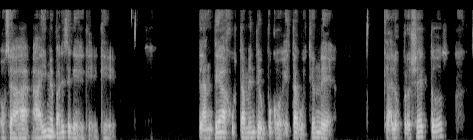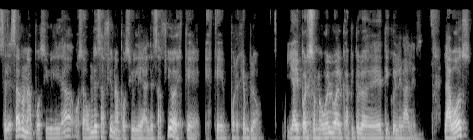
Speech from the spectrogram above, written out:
o sea, ahí me parece que, que, que plantea justamente un poco esta cuestión de que a los proyectos se les abre una posibilidad, o sea, un desafío, una posibilidad. El desafío es que, es que, por ejemplo, y ahí por eso me vuelvo al capítulo de ético y legales, la voz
